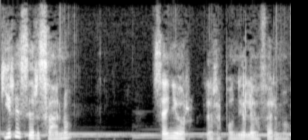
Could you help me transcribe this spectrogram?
¿Quieres ser sano? Señor, le respondió el enfermo,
